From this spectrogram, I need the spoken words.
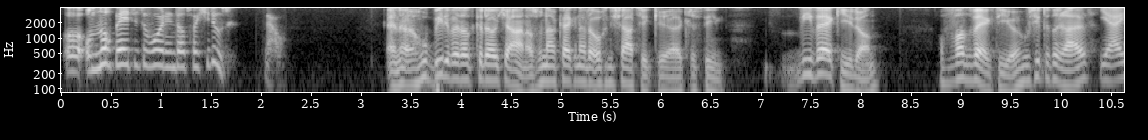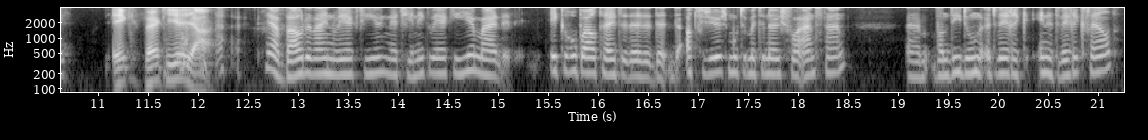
om nog beter te worden in dat wat je doet. Nou. En uh, hoe bieden we dat cadeautje aan? Als we nou kijken naar de organisatie, uh, Christine. Wie werkt hier dan? Of wat werkt hier? Hoe ziet het eruit? Jij. Ik werk hier, ja. ja, Boudewijn werkt hier, Netje en ik werken hier. Maar ik roep altijd, de, de, de adviseurs moeten met de neus voor aanstaan. Um, want die doen het werk in het werkveld.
